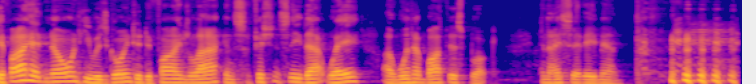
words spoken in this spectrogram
if I had known he was going to define lack and sufficiency that way, I wouldn't have bought this book. And I said, Amen.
